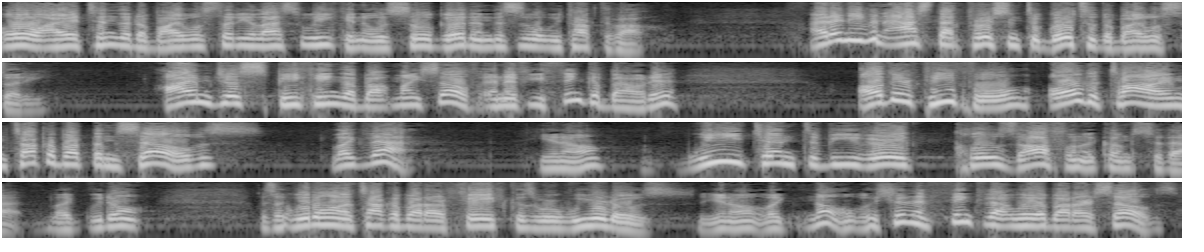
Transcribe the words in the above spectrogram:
oh, I attended a Bible study last week and it was so good, and this is what we talked about. I didn't even ask that person to go to the Bible study. I'm just speaking about myself. And if you think about it, other people all the time talk about themselves like that. You know, we tend to be very closed off when it comes to that. Like we don't, it's like we don't want to talk about our faith because we're weirdos. You know, like no, we shouldn't think that way about ourselves.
